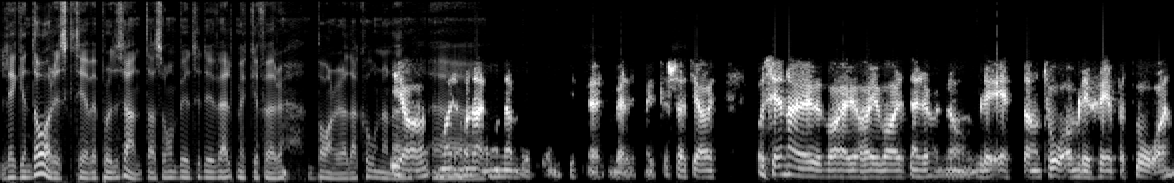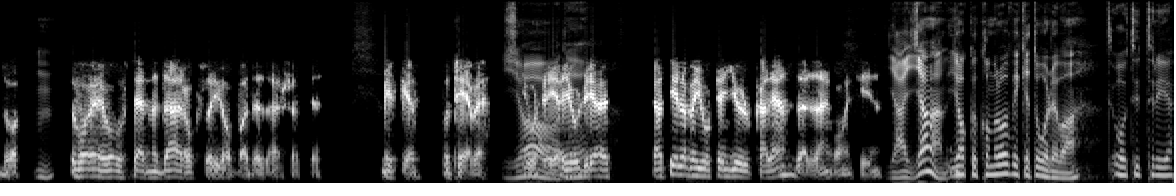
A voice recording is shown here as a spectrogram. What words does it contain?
Legendarisk tv-producent, alltså hon betyder ju väldigt mycket för barnredaktionen. där. Ja, hon, Eh, hon, har, hon har betytt väldigt- mycket. Så att jag, och sen har jag, var, jag har ju varit när hon blev ettan och tvåan, blev chef för tvåan då. Mm. Då var jag hos henne där också och jobbade där. Så att det, mycket på tv. ja, gjorde. Jag, gjorde, jag, jag har till och med gjort en julkalender den gången i tiden. Jajamän. Jakob, kommer du ihåg vilket år det var? 83.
